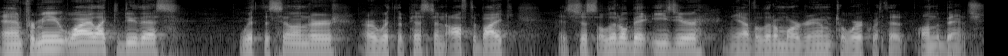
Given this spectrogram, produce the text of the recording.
And for me, why I like to do this with the cylinder or with the piston off the bike, it's just a little bit easier and you have a little more room to work with it on the bench.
